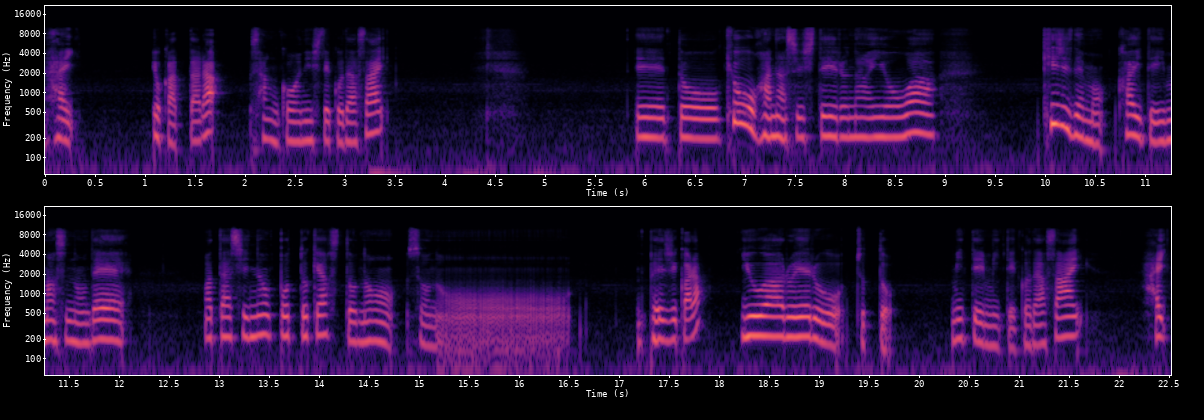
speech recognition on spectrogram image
はいよかったら参考にしてください。えっ、と今日お話ししている内容は記事でも書いていますので私のポッドキャストのそのページから URL をちょっと見てみてください。はい。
